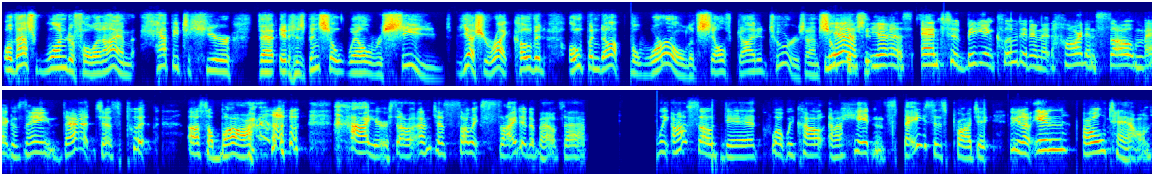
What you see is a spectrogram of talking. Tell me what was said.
Well, that's wonderful. And I am happy to hear that it has been so well received. Yes, you're right. COVID opened up the world of self guided tours. And I'm so Yes, yes. And to be included in that Heart and Soul magazine, that just put us a bar higher. So I'm just so excited about that. We also did what we call a hidden spaces project. You know, in Old Town,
